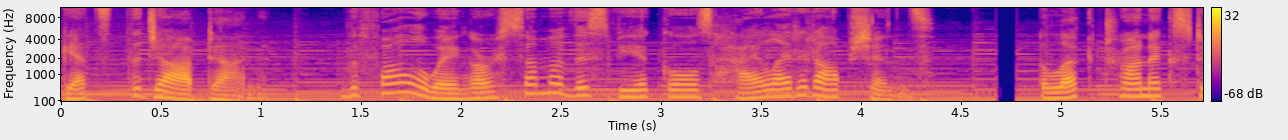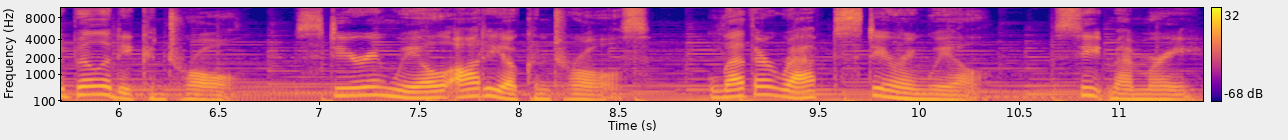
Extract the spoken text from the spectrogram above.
gets the job done. The following are some of this vehicle's highlighted options. Electronic stability control, steering wheel audio controls, leather-wrapped steering wheel, seat memory,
